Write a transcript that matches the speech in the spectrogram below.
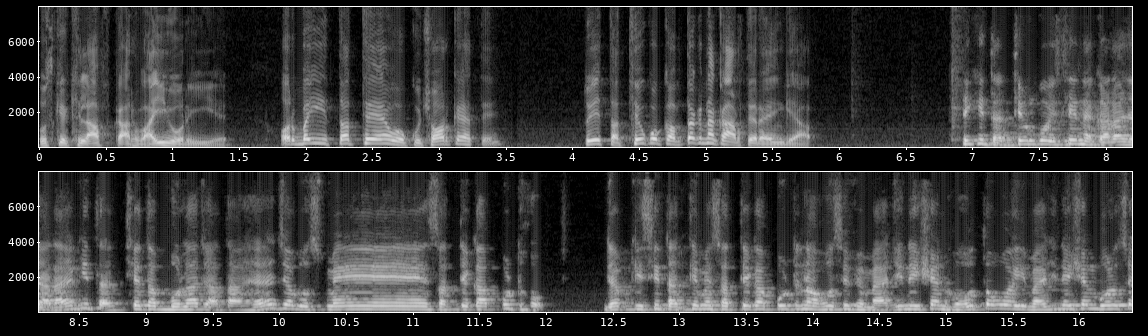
उसके खिलाफ कार्रवाई हो रही है। और भाई तथ्य हैं वो कुछ और कहते हैं। तो ये तथ्यों को कब तक नकारते रहेंगे आप? देखिए तथ्यों को इसलिए नकारा जा रहा है कि तथ्य तब बोला जाता है जब उसमें सत्य का पुट हो। जब किसी तथ्य में सत्य का पुट ना हो सिर्फ़ इमेजिनेशन हो तो वो इमेजिनेशन बोल से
